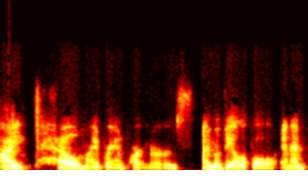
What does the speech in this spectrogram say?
I tell my brand partners I'm available and I'm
